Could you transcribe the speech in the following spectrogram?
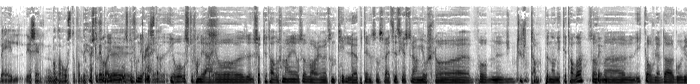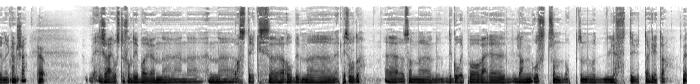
veldig sjelden man har kliss, da? er, jo, er jo 70-tallet for meg, og så var det jo et sånn tilløp til en sånn sveitsisk restaurant i Oslo eh, på tampen av 90-tallet, som eh, ikke overlevde av gode grunner, kanskje. Ja. Ellers er jo ostefondy bare en, en, en Asterix-albumepisode. Som eh, det går på å være lang ost som, opp, som du må løfte ut av gryta. Men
